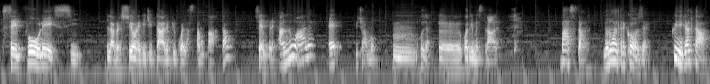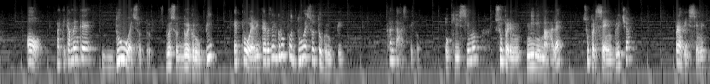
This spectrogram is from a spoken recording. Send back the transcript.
se volessi la versione digitale più quella stampata, sempre annuale e diciamo mh, mm? Eh, quadrimestrale. Basta, non ho altre cose. Quindi in realtà ho praticamente due, sotto, due, due gruppi e poi all'interno del gruppo due sottogruppi. Fantastico, pochissimo, super minimale, super semplice, bravissimi.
